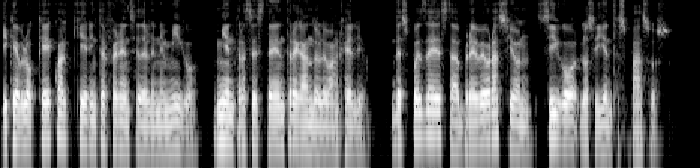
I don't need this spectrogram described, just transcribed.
y que bloquee cualquier interferencia del enemigo mientras esté entregando el Evangelio. después de esta breve oración, sigo los siguientes pasos.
